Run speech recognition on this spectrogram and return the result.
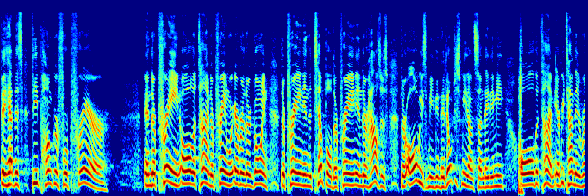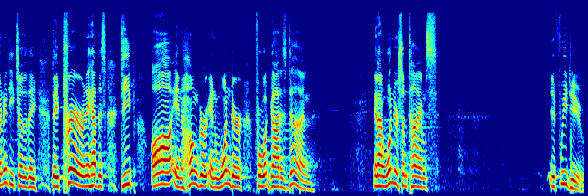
They have this deep hunger for prayer. And they're praying all the time. They're praying wherever they're going. They're praying in the temple. They're praying in their houses. They're always meeting. They don't just meet on Sunday, they meet all the time. Every time they run into each other, they, they pray and they have this deep awe and hunger and wonder for what God has done. And I wonder sometimes if we do.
